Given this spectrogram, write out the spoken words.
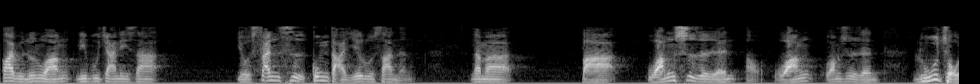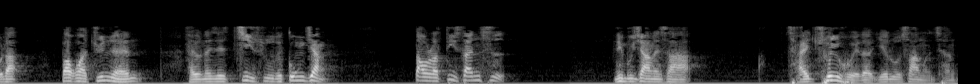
巴比伦王尼布加尼沙有三次攻打耶路撒冷，那么把王室的人啊，王王室的人掳走了，包括军人，还有那些技术的工匠。到了第三次，尼布加尼沙才摧毁了耶路撒冷城。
